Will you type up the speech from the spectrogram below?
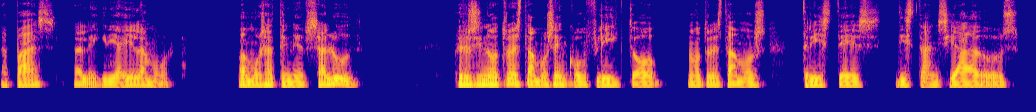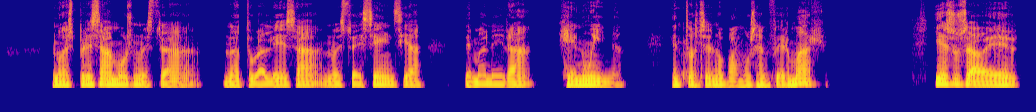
la paz, la alegría y el amor. Vamos a tener salud. Pero si nosotros estamos en conflicto, nosotros estamos tristes, distanciados, no expresamos nuestra naturaleza, nuestra esencia de manera genuina, entonces nos vamos a enfermar. Y eso se va a ver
